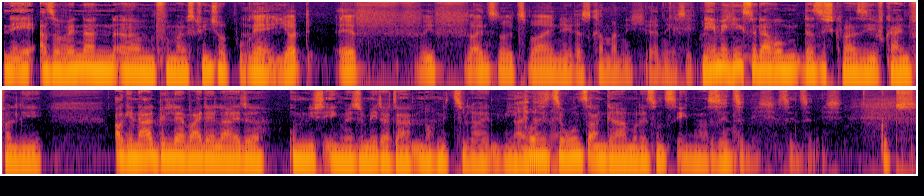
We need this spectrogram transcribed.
Nee, also wenn dann ähm, von meinem Screenshot-Programm. Nee, JF102, nee, das kann man nicht, äh, nee, sieht man. Nee, mir ging es nur darum, dass ich quasi auf keinen Fall die Originalbilder weiterleite, um nicht irgendwelche Metadaten noch mitzuleiten, wie Nein, nein, Positionsangaben oder sonst irgendwas. Sind sie nicht, sind sie nicht. Gut.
